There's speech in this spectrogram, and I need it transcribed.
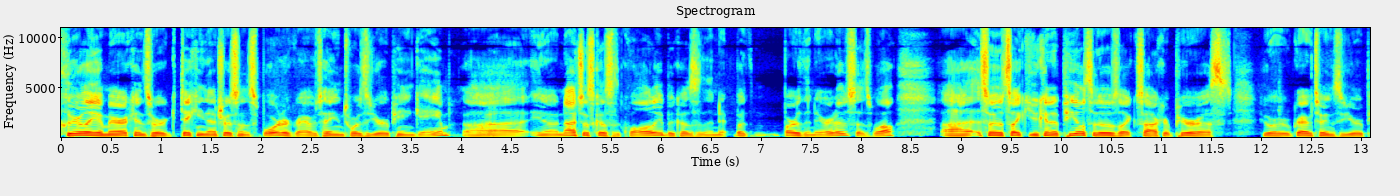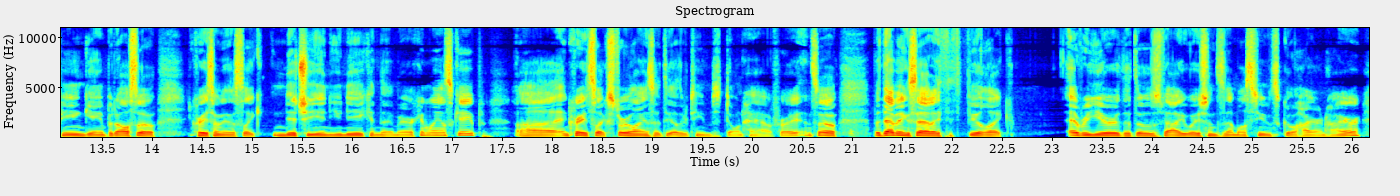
clearly Americans who are taking interest in the sport are gravitating towards the European game. Uh, you know, not just because of the quality, because of the but part of the narratives as well. Uh, so it's like you can appeal to those like soccer purists who are gravitating to the European game, but also create something that's like niche and unique in the American landscape, uh, and creates like storylines that the other teams don't have, right? And so, but that being said, I th- feel like every year that those valuations most teams go higher and higher,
